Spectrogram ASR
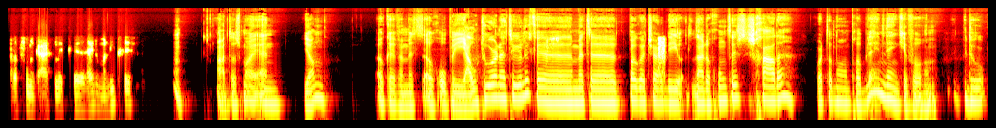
dat vond ik eigenlijk helemaal niet gisteren. Hm. Ah, dat is mooi. En Jan, ook even met het oog op jouw tour natuurlijk. Uh, met uh, Pogacar die naar de grond is, de schade. Wordt dat nog een probleem, denk je, voor hem? Ik bedoel,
